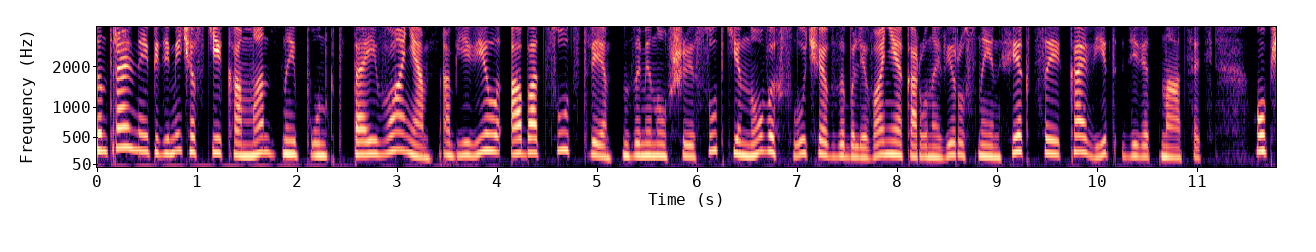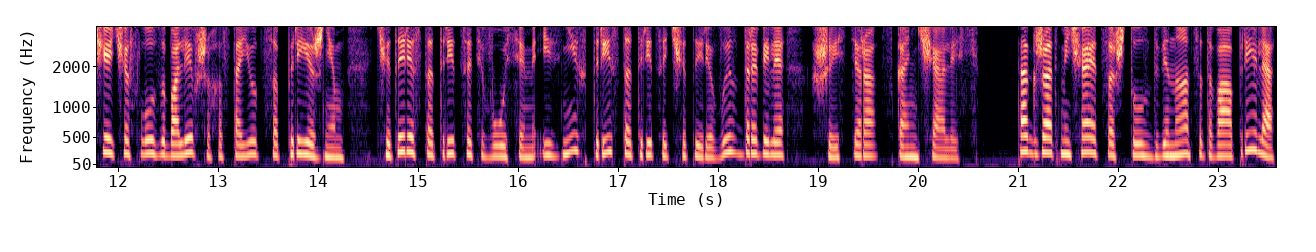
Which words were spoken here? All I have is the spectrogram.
Центральный эпидемический командный пункт Тайваня объявил об отсутствии за минувшие сутки новых случаев заболевания коронавирусной инфекцией COVID-19. Общее число заболевших остается прежним – 438, из них 334 выздоровели, шестеро скончались. Также отмечается, что с 12 апреля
